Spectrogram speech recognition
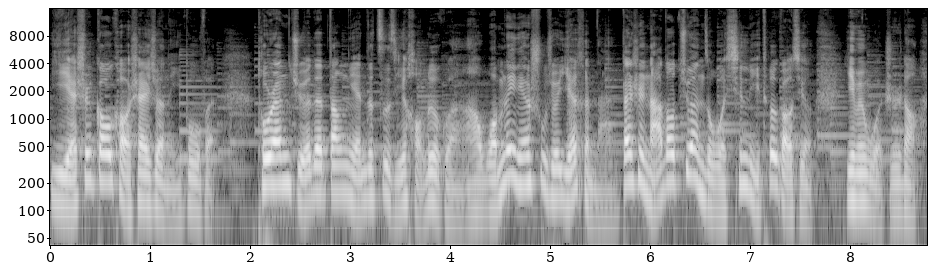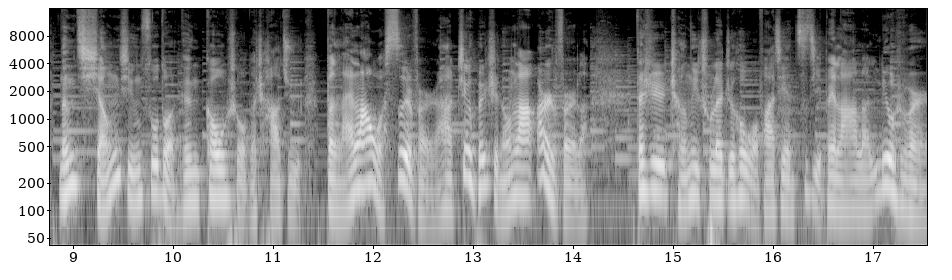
也是高考筛选的一部分。突然觉得当年的自己好乐观啊！我们那年数学也很难，但是拿到卷子我心里特高兴，因为我知道能强行缩短跟高手的差距。本来拉我四十分啊，这回只能拉二十分了。但是成绩出来之后，我发现自己被拉了六十分。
